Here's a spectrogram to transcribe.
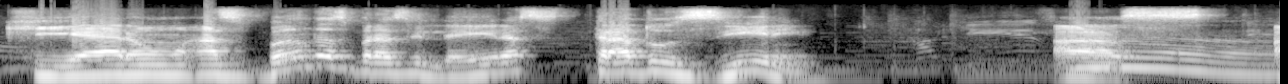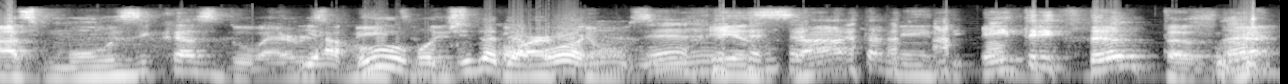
que eram as bandas brasileiras traduzirem as, ah. as músicas do Aerosmith, do Scorpions. É. Exatamente. Entre tantas, né?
